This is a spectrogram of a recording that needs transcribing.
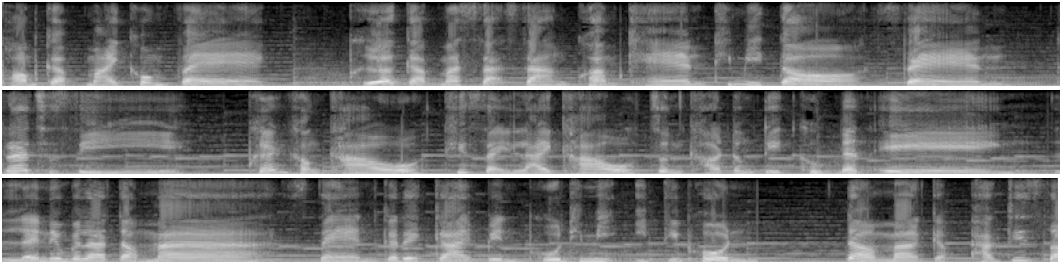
พร้อมกับไม้คมแฝก เพื่อกลับมาสะสางความแค้นที่มีต่อ แสน ราชสีเพื่อนของเขาที่ใส่ร้ายเขาจนเขาต้องติดคุกนั่นเอง และในเวลาต่อมา แสนก็ได้กลายเป็นผู้ที่มีอิทธิพล ต่อมากับภาคที่ส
